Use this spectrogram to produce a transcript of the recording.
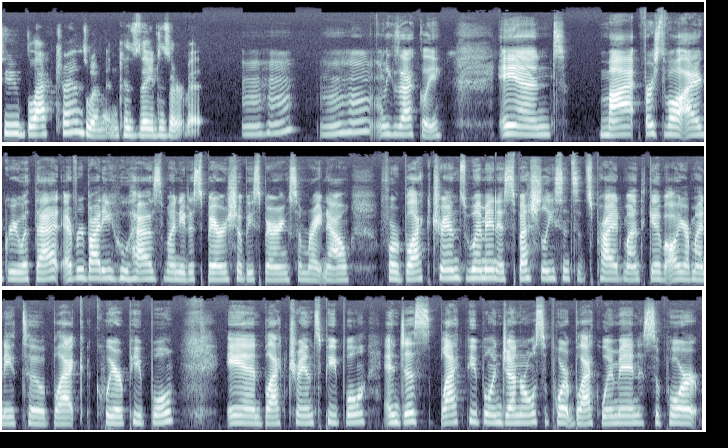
to black trans women because they deserve it. Mm-hmm. Mm-hmm. Exactly. And my first of all, I agree with that. Everybody who has money to spare should be sparing some right now. For black trans women, especially since it's Pride Month, give all your money to black queer people and black trans people and just black people in general. Support black women, support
